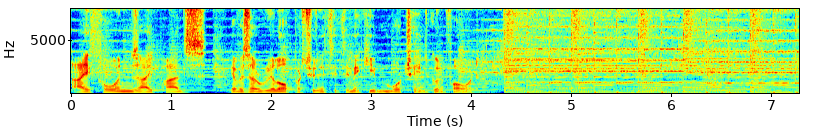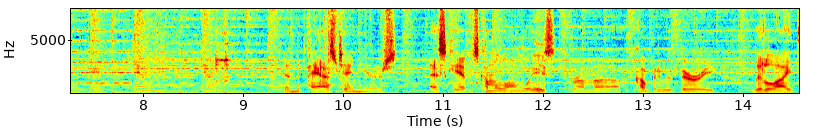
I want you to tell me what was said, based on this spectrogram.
iPhones, iPads give us a real opportunity to make even more change going forward. In the past 10 years, SKF has come a long ways from a company with very little IT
